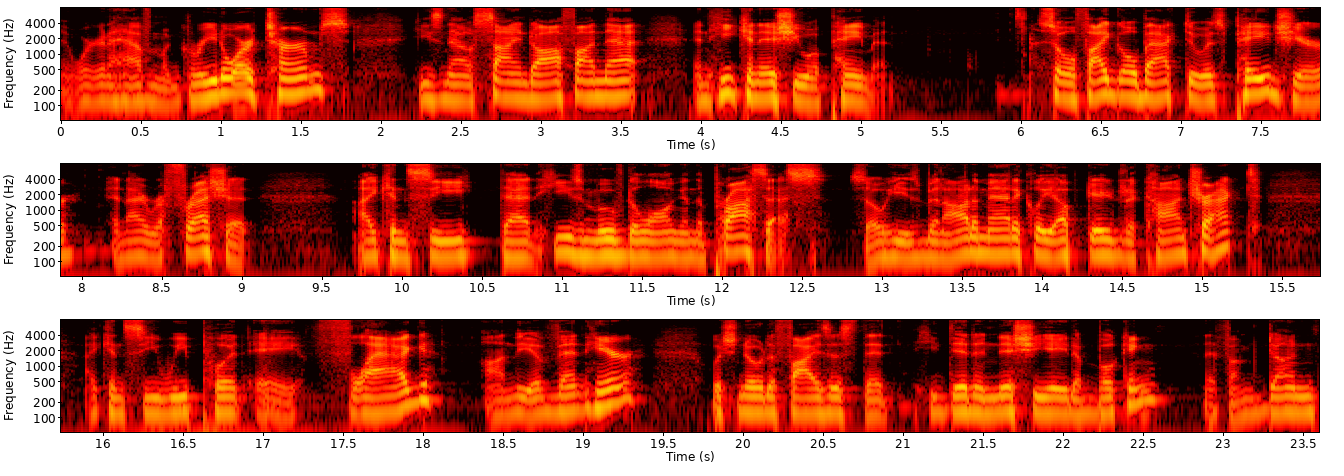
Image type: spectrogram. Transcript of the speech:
and we're going to have him agree to our terms. He's now signed off on that and he can issue a payment. So if I go back to his page here and I refresh it, I can see that he's moved along in the process. So he's been automatically upgraded to contract. I can see we put a flag on the event here, which notifies us that he did initiate a booking. If I'm done,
